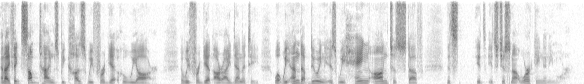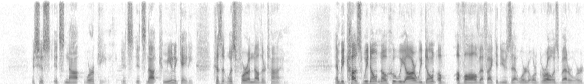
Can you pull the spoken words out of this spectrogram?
And I think sometimes because we forget who we are and we forget our identity, what we end up doing is we hang on to stuff that's it's, it's just not working anymore. It's just it's not working. It's it's not communicating because it was for another time. And because we don't know who we are, we don't evolve, if I could use that word, or grow is a better word.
